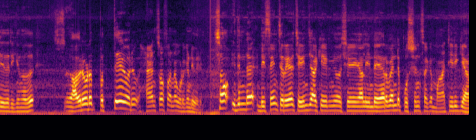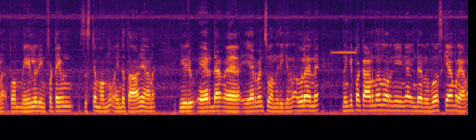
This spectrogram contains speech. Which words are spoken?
ചെയ്തിരിക്കുന്നത്. അവരോട് പ്രത്യേക ഒരു ഹാൻഡ്സ് ഓഫ് തന്നെ കൊടുക്കേണ്ടി വരും. സോ ഇതിന്റെ ഡിസൈൻ ചെറിയ ചേഞ്ച് ആക്കിയിരിക്കുന്നത് വെച്ച് കഴിഞ്ഞാൽ ഇതിന്റെ എയർവെന്റ് പൊസിഷൻസ് ഒക്കെ മാറ്റിയിരിക്കുകയാണ്. അപ്പം മേളിലൊരു ഇൻഫർടൈൻമെന്റ് സിസ്റ്റം വന്നു. അതിന്റെ താഴെയാണ് ഈ ഒരു എയർ ഡാ എയർ വെൻസ് വന്നിരിക്കുന്നത് അതുപോലെ തന്നെ നിങ്ങൾക്കിപ്പോൾ കാണുന്നതെന്ന് പറഞ്ഞു കഴിഞ്ഞാൽ ഇതിന്റെ റിവേഴ്സ് ക്യാമറയാണ്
